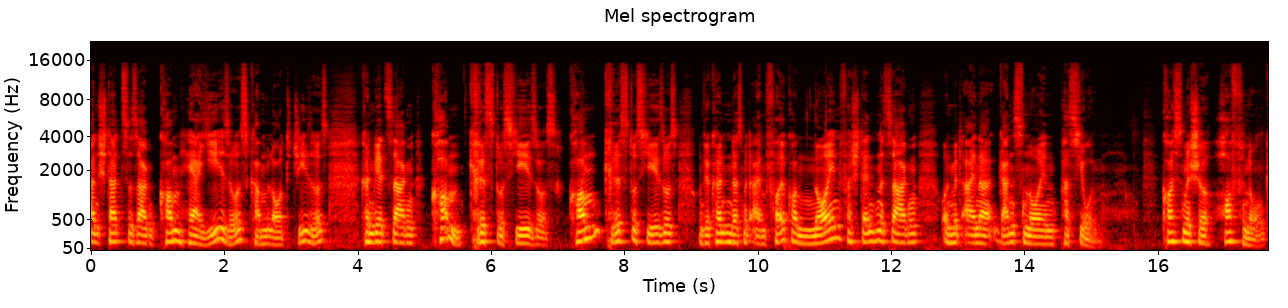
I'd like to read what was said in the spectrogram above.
anstatt zu sagen, komm Herr Jesus, komm Lord Jesus, können wir jetzt sagen, komm Christus Jesus, komm Christus Jesus und wir könnten das mit einem vollkommen neuen Verständnis sagen und mit einer ganz neuen Passion. Kosmische Hoffnung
